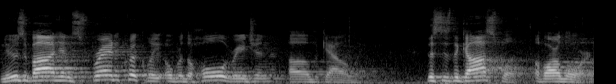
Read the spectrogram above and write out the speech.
News about him spread quickly over the whole region of Galilee. This is the gospel of our Lord.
